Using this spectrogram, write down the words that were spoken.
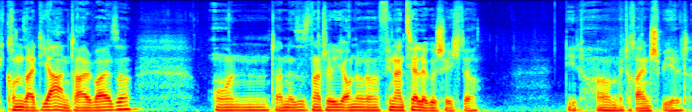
die kommen seit Jahren teilweise. Und dann ist es natürlich auch eine finanzielle Geschichte die da mit reinspielt.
